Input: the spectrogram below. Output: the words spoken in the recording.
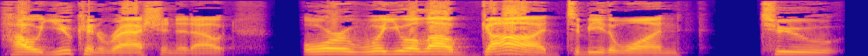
how you can ration it out? Or will you allow God to be the one to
